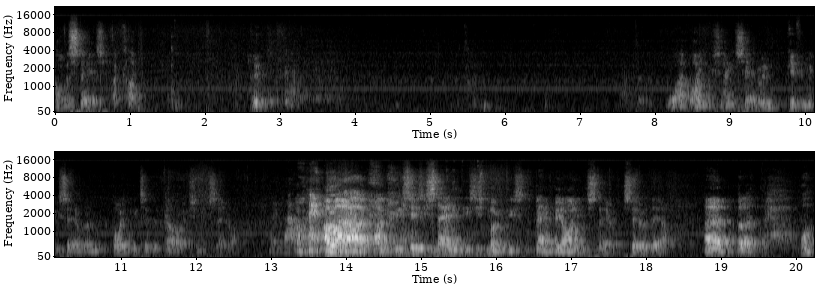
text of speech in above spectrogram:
on the stairs. Okay. Who? Why, why are you saying Sarah and giving me Sarah and pointing me to the direction of Sarah? It that way. Oh, right, no, no. He says he's standing, he's just moved, he's down behind him, Sarah, Sarah there. Um, but I, what?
